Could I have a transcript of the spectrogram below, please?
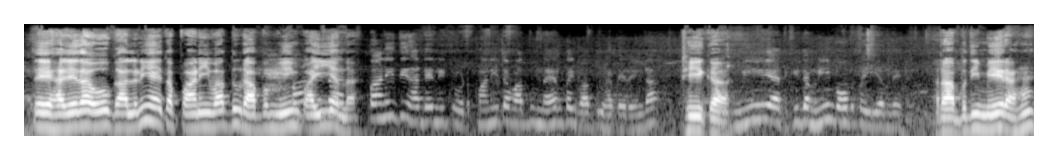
ਤੇ ਹਜੇ ਤਾਂ ਉਹ ਗੱਲ ਨਹੀਂ ਅਜੇ ਤਾਂ ਪਾਣੀ ਵਾਧੂ ਰੱਬ ਮੀਂਹ ਪਾਈ ਜਾਂਦਾ। ਪਾਣੀ ਦੀ ਸਾਡੇ ਨਹੀਂ ਟੋਟ ਪਾਣੀ ਤਾਂ ਵਾਧੂ ਨਹਿਰ ਦਾ ਹੀ ਵਾਧੂ ਸਾਡੇ ਰਹਿੰਦਾ। ਠੀਕ ਆ। ਮੀਂਹ ਐਤਕੀ ਦਾ ਮੀਂਹ ਬਹੁਤ ਪਈ ਜਾਂਦੇ ਰੱਬ ਦੀ ਮਿਹਰ ਆ ਹੈ।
